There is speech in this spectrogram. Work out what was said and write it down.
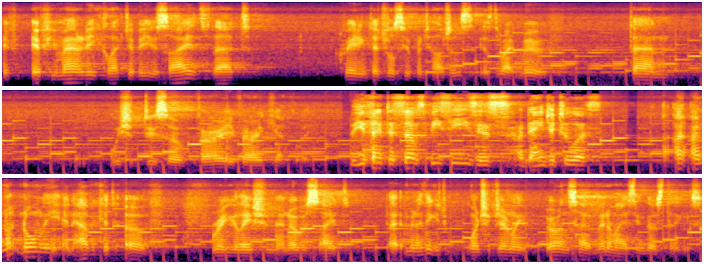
if, if humanity collectively decides that creating digital superintelligence is the right move, then we should do so very, very carefully. Do you think the subspecies is a danger to us? I, I'm not normally an advocate of regulation and oversight. I mean, I think one should generally err on the side of minimizing those things.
